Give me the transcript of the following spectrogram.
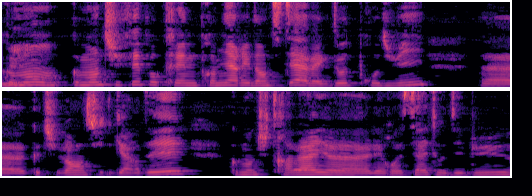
Comment comment tu fais pour créer une première identité avec d'autres produits euh, que tu vas ensuite garder Comment tu travailles euh, les recettes au début?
